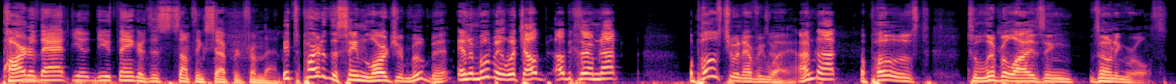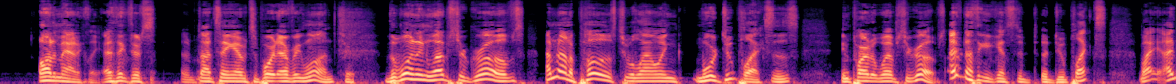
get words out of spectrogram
part of that? you- Do you think, or is this something separate from that? It's part of the same larger movement, and a movement which I'll, I'll be clear, I'm not opposed to in every way. I'm not opposed to liberalizing zoning rules automatically. I think there's. I'm not saying I would support every one. The one in Webster Groves, I'm not opposed to allowing more duplexes in part of Webster Groves. I have nothing against a, a duplex. My, I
